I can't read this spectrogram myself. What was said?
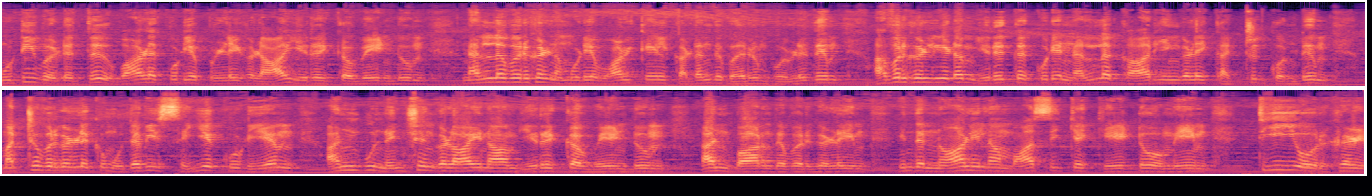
முடிவெடுத்து வாழக்கூடிய பிள்ளைகளாய் இருக்க வேண்டும். நல்லவர்கள் நம்முடைய வாழ்க்கையில் கடந்து வரும் பொழுது அவர்களிடம் இருக்கக்கூடிய நல்ல காரியங்களை கற்றுக்கொண்டு மற்றவர்களுக்கு உதவி செய்யக்கூடிய அன்பு நெஞ்சங்களாய் நாம் இருக்க வேண்டும். அன்பார்ந்தவர்களே இந்த நாளில் நாம் வாசிக்க கேட்டோம் தீயோர்கள்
